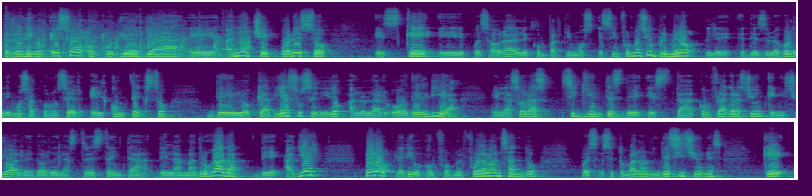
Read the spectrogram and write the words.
Pues le digo, eso ocurrió ya eh, anoche, por eso es que eh, pues ahora le compartimos esa información. Primero, desde luego le dimos a conocer el contexto de lo que había sucedido a lo largo del día en las horas siguientes de esta conflagración que inició alrededor de las 3.30 de la madrugada de ayer. Pero, le digo, conforme fue avanzando, pues se tomaron decisiones que,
